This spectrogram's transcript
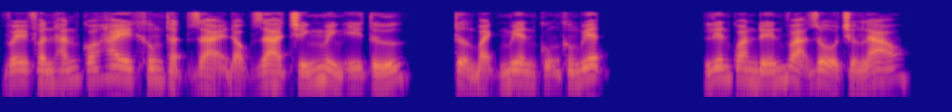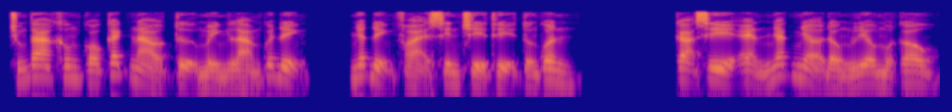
Về phần hắn có hay không thật giải đọc ra chính mình ý tứ, tưởng bạch miên cũng không biết. Liên quan đến vạ rổ trưởng lão, chúng ta không có cách nào tự mình làm quyết định, nhất định phải xin chỉ thị tướng quân. Cả en nhắc nhở đồng liêu một câu.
